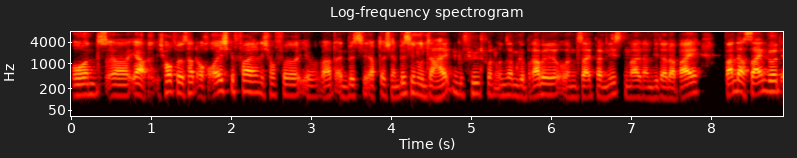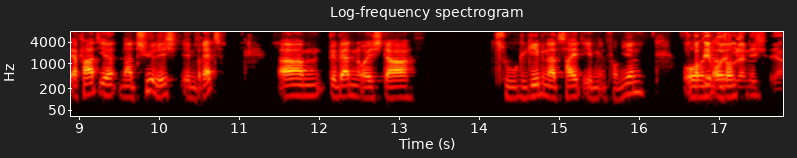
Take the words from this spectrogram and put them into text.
Und äh, ja, ich hoffe, es hat auch euch gefallen. Ich hoffe, ihr wart ein bisschen, habt euch ein bisschen unterhalten gefühlt von unserem Gebrabbel und seid beim nächsten Mal dann wieder dabei. Wann das sein wird, erfahrt ihr natürlich im Brett. Ähm, wir werden euch da zu gegebener Zeit eben informieren. Und ob ihr wollt oder nicht, ja.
